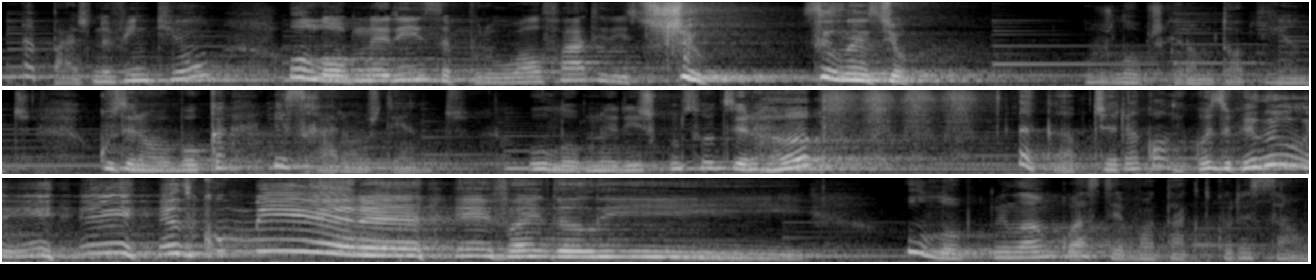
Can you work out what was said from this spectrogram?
Na página 21, o lobo nariz apurou o olfato e disse: Xiu! Silêncio! Os lobos, que eram muito obedientes, cozeram a boca e cerraram os dentes. O lobo nariz começou a dizer: Hã? Acabo de cheirar qualquer coisa que é dali. É de comer. E vem dali. O lobo comilão quase teve um ataque de coração.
